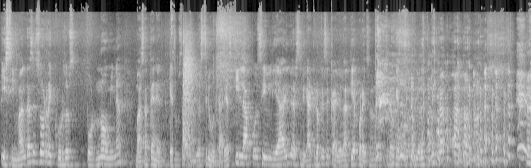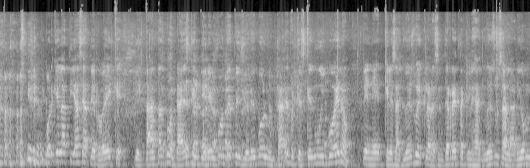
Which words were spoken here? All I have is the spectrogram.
y si mandas esos recursos por nómina, vas a tener esos alivios tributarios y la posibilidad de diversificar. Creo que se cayó la tía, por eso no creo que se cayó la tía. porque la tía se aterró de que de tantas bondades que tiene el fondo de pensiones voluntarias, porque es que es muy bueno tener que les ayude en su declaración de renta, que les ayude en su salario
